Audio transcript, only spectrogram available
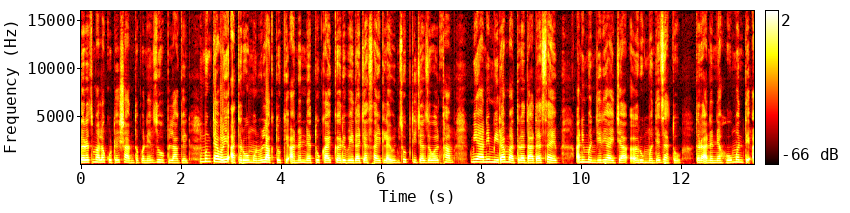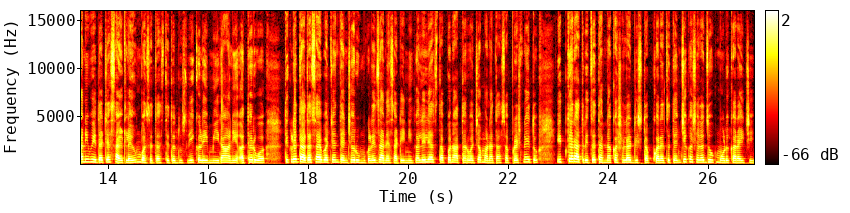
तरच मला कुठे शांतपणे झोप लागेल. मग त्यावेळी अथर्व म्हणू लागतो की अनन्या तू काय कर? वेदाच्या साईडला येऊन झोप. तिच्याजवळ थांब. मी आणि मीरा मात्र दादासाहेब आणि मंजिरी आईच्या रूममध्ये जातो. तर अनन्या हो म्हणते आणि वेदाच्या साईडला येऊन बसत असते. तर दुसरीकडे मीरा आणि अथर्व तिकडे दादासाहेबाच्या त्यांच्या रूमकडे जाण्यासाठी निघालेले असतात. पण अथर्वच्या मनात असा प्रश्न येतो इतक्या रात्रीचं त्यांना कशाला डिस्टर्ब करायचं? त्यांची कशाला झोप मोड करायची?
